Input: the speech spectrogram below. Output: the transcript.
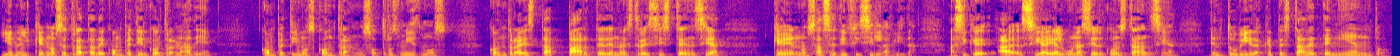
y en el que no se trata de competir contra nadie, competimos contra nosotros mismos, contra esta parte de nuestra existencia que nos hace difícil la vida. Así que ah, si hay alguna circunstancia en tu vida que te está deteniendo,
